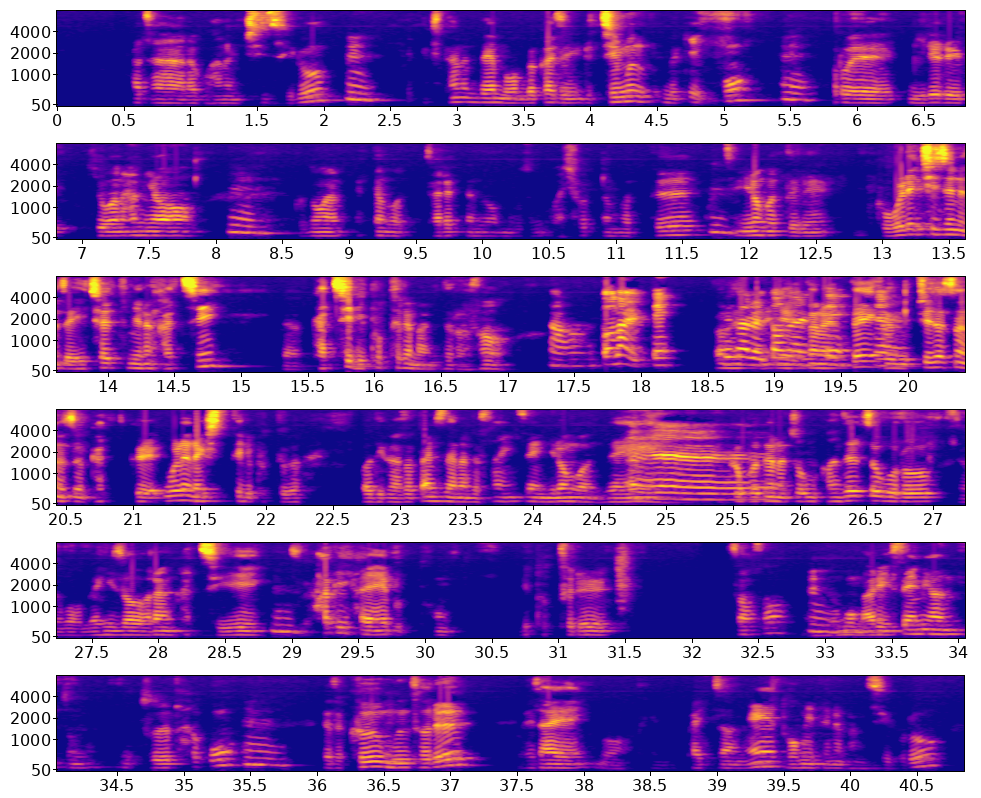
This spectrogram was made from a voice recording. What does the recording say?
하자라고 하는 취지로 응, 엑시트 하는데 뭐 몇 가지 질문 몇 개 있고 응, 서로의 미래를 기원하며 응. 그동안 했던 것, 잘했던 것, 뭐 좀 아쉬웠던 것들, 음. 이런 것들을, 그 원래 취지는 이제 HR팀이랑 같이, 같이 리포트를 만들어서, 아, 떠날 때? 떠날 회사를 때, 떠날 예, 떠날 때? 때, 네. 그 취재자는 좀, 가- 그, 원래는 엑시트 리포트가 어디 가서 딴짓 하는데 사인센 이런 건데, 음. 그보다는 좀 건설적으로, 뭐, 매니저랑 같이 음. 합의하에 보통 리포트를 써서, 음. 너무 말이 세면 좀 조율하고, 음. 그래서 그 문서를 회사의 뭐 발전에 도움이 되는 방식으로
